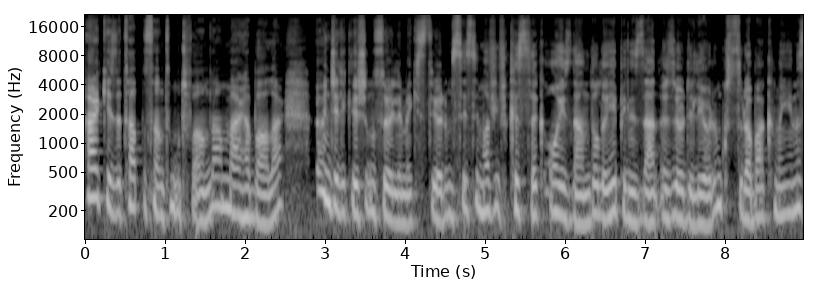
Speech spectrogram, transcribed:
Herkese Tatlı Sanatı Mutfağımdan merhabalar. Öncelikle şunu söylemek istiyorum. Sesim hafif kısık. O yüzden dolayı hepinizden özür diliyorum. Kusura bakmayınız.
